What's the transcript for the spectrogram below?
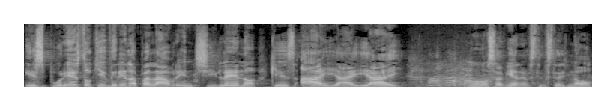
Es por esto que viene la palabra en chileno que es ay, ay, ay. No lo sabían ustedes, ¿no?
